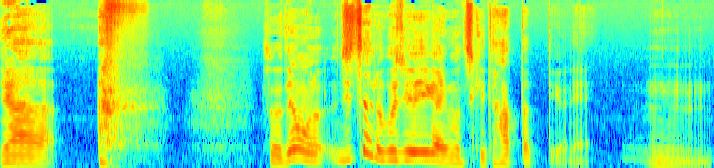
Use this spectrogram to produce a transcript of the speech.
いや、そう、でも、実は60以外もつけてはったっていうね。うん。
